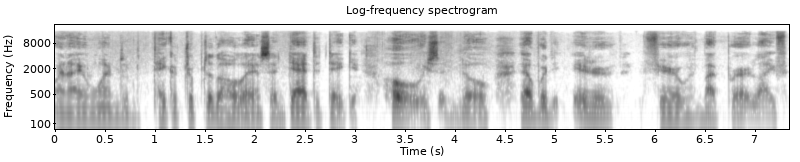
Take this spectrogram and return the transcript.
When I wanted to take a trip to the Holy Land, I said, Dad, to take you. Oh, he said, no, that would interfere with my prayer life.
